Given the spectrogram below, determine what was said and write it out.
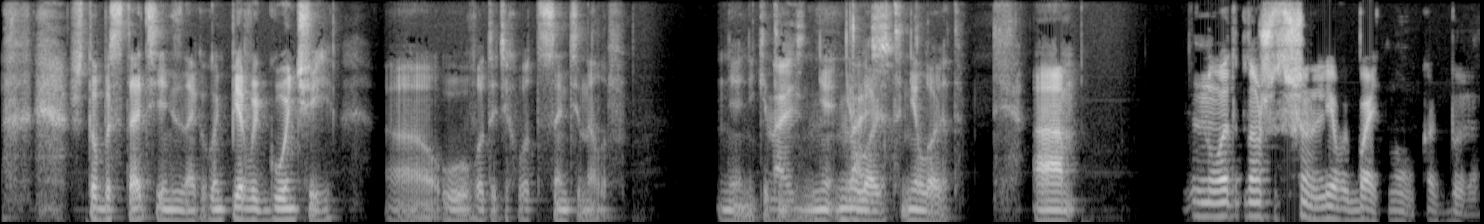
чтобы стать, я не знаю, какой-нибудь первый гончей э, у вот этих вот сентинелов. Не, Никита, nice. не, не nice. ловит, не ловит. А, ну, это потому что совершенно левый bait, ну, как бы...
